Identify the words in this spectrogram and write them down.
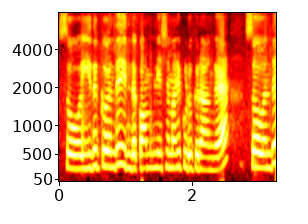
ஸோ இதுக்கு வந்து இந்த காம்பினேஷன் மாதிரி கொடுக்குறாங்க. ஸோ வந்து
